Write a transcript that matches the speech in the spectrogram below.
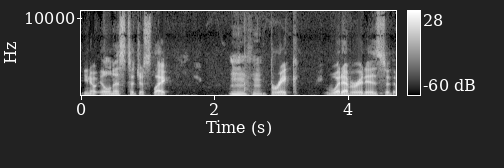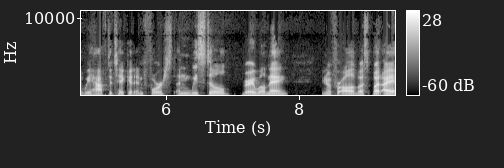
you know, illness to just like Mhm. break whatever it is so that we have to take it enforced and we still very well may you know for all of us but i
